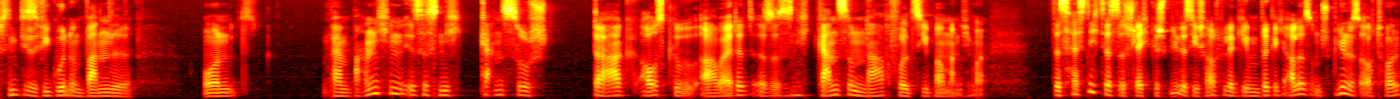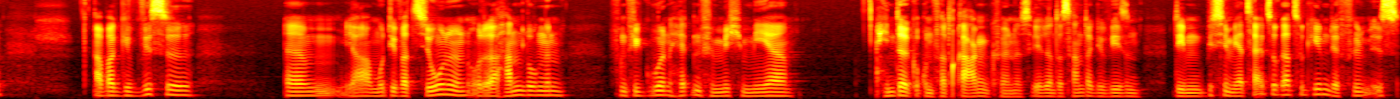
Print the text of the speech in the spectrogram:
sind diese Figuren im Wandel. Und bei manchen ist es nicht ganz so stark ausgearbeitet, also es ist nicht ganz so nachvollziehbar manchmal. Das heißt nicht, dass es schlecht gespielt ist. Die Schauspieler geben wirklich alles und spielen es auch toll. Aber gewisse ähm, ja, Motivationen oder Handlungen von Figuren hätten für mich mehr Hintergrund vertragen können. Es wäre interessanter gewesen, dem ein bisschen mehr Zeit sogar zu geben. Der Film ist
